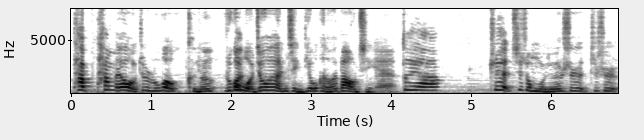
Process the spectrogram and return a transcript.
他他没有，就如果可能，如果我就会很警惕，我可能会报警哎。对呀、这这种我觉得是就是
